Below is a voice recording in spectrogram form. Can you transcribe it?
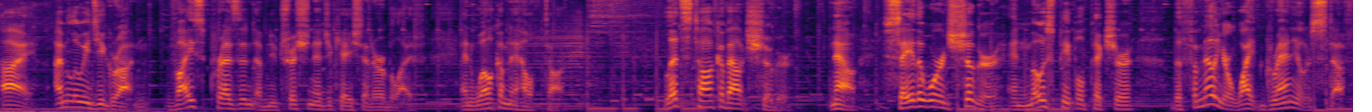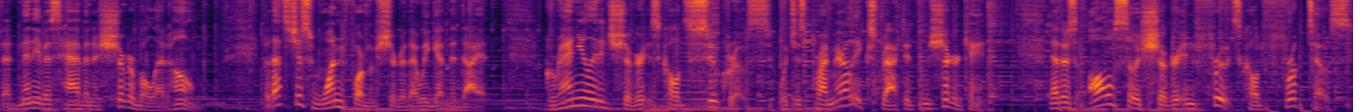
Hi, I'm Luigi Gratton, Vice President of Nutrition Education at Herbalife, and welcome to Health Talk. Let's talk about sugar. Now, say the word sugar, and most people picture the familiar white granular stuff that many of us have in a sugar bowl at home. But that's just one form of sugar that we get in the diet. Granulated sugar is called sucrose, which is primarily extracted from sugarcane. Now, there's also sugar in fruits called fructose,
